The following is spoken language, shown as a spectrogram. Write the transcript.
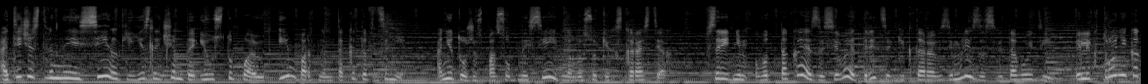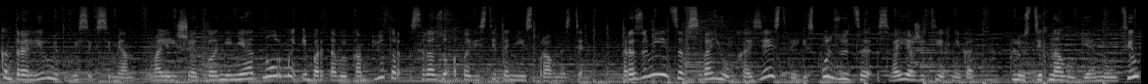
Отечественные сеялки, если чем-то и уступают импортным, так это в цене. Они тоже способны сеять на высоких скоростях. В среднем вот такая засевает 30 гектаров земли за световой день. Электроника контролирует высев семян. Малейшее отклонение от нормы и бортовой компьютер сразу оповестит о неисправности. Разумеется, в своем хозяйстве используется своя же техника, плюс технология наутил,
